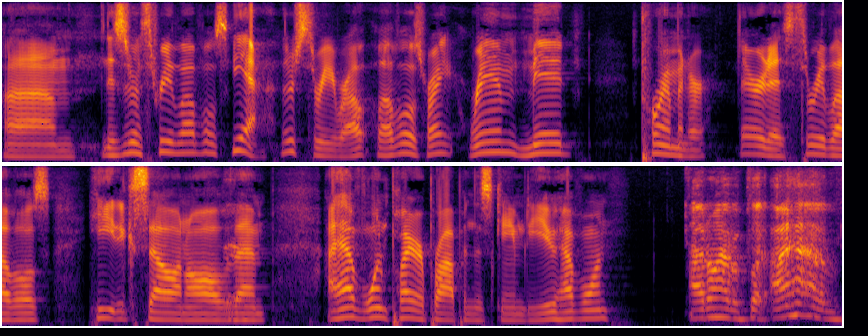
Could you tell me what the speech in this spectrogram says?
Um, is there three levels? Yeah, there's three levels, right? Rim, mid, perimeter. There it is, three levels. Heat excel on all of them. I have one player prop in this game. Do you have one? I don't have a play. I have.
